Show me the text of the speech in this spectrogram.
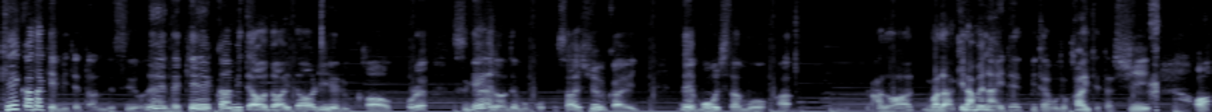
経過だけ見てたんですよね。で経過見てあ代打アリエルか。これすげえな。でも最終回ね桃地さんもああのあまだ諦めないでみたいなこと書いてたしあ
